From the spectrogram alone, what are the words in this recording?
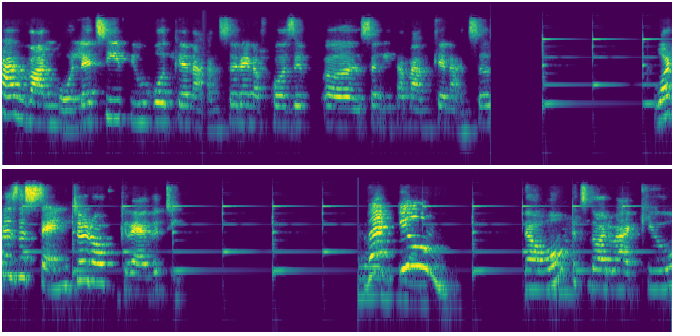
have one more. Let's see if you both can answer, and of course, if uh, Sangeeta ma'am can answer. What is the center of gravity? Vacuum. No, it's not vacuum.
